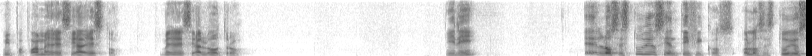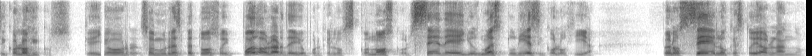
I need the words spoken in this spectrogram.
Mi papá me decía esto, me decía lo otro. Mire, eh, los estudios científicos o los estudios psicológicos, que yo soy muy respetuoso y puedo hablar de ellos porque los conozco, sé de ellos, no estudié psicología, pero sé lo que estoy hablando.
